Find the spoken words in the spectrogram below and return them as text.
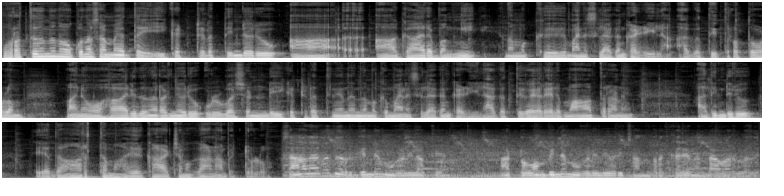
പുറത്തു നിന്ന് നോക്കുന്ന സമയത്ത് ഈ കെട്ടിടത്തിന്റെ ഒരു ആ ആകാര ഭംഗി നമുക്ക് മനസ്സിലാക്കാൻ കഴിയില്ല. അകത്ത് ഇത്രത്തോളം മനോഹാരിത നിറഞ്ഞൊരു ഉൾവശമുണ്ട് ഈ കെട്ടിടത്തിന് എന്ന് നമുക്ക് മനസ്സിലാക്കാൻ കഴിയില്ല. അകത്ത് കയറിയാൽ മാത്രമാണ് അതിന്റെ ഒരു യഥാർത്ഥമായ ഒരു കാഴ്ച നമുക്ക് കാണാൻ പറ്റുള്ളൂ. സാധാരണ ദീർഘിന്റെ മുകളിലൊക്കെ ആ ടോമ്പിന്റെ മുകളിൽ ഒരു ചന്ദ്രക്കലയാണ് ഉണ്ടാവാറുള്ളത്.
